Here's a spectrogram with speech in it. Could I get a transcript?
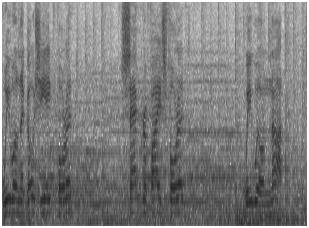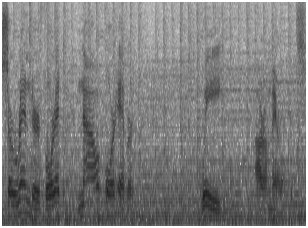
We will negotiate for it, sacrifice for it. We will not surrender for it now or ever. We are Americans.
